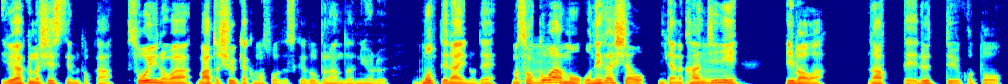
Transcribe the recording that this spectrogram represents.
予約のシステムとか、そういうのは、まあ、あと集客もそうですけど、ブランドによる、持ってないので、まあ、そこはもうお願いしちゃおう、みたいな感じに、今はなっているっていうこと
